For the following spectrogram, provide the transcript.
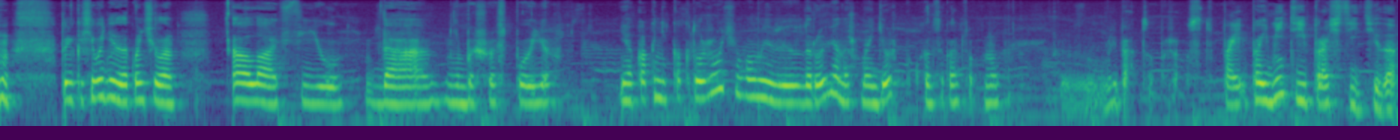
Только сегодня закончила I love you. Да, небольшой спойлер. Я как-никак тоже очень волнуюсь за ее здоровье, она же моя девушка, в конце концов. Ну, ребята, пожалуйста, поймите и простите, да.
